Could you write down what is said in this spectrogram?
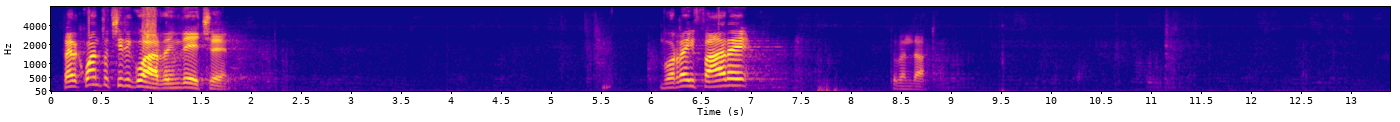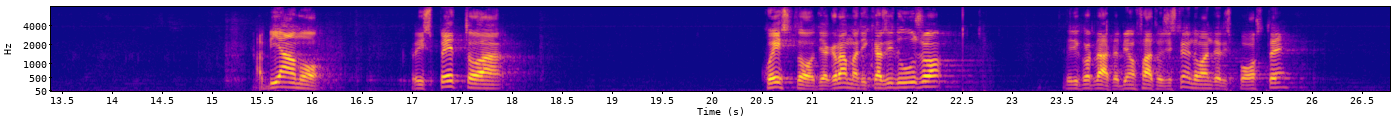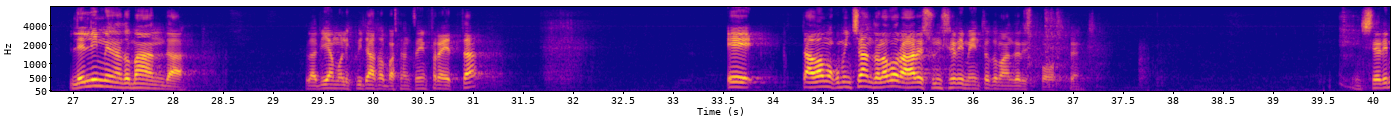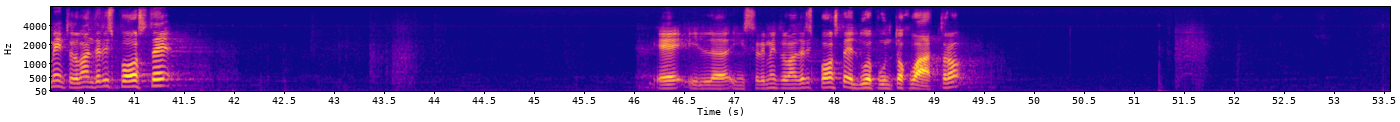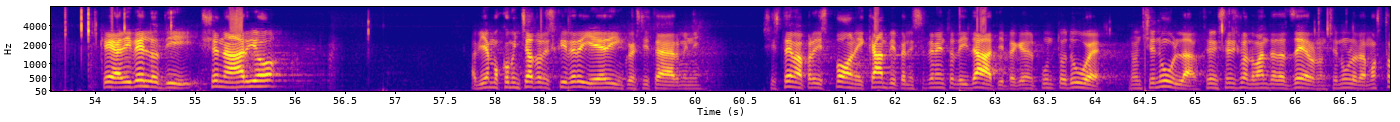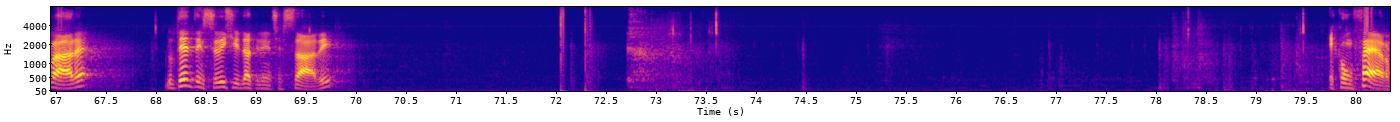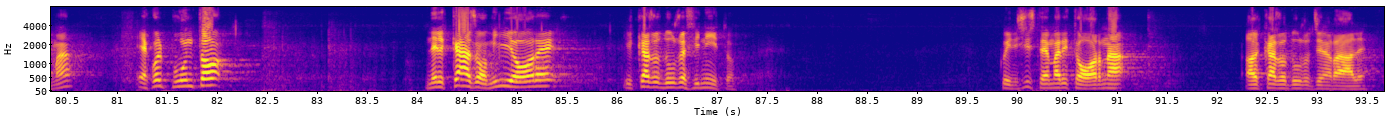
per quanto ci riguarda invece, vorrei fare, dove è andato? Abbiamo rispetto a questo diagramma di casi d'uso, vi ricordate, abbiamo fatto gestione domande e risposte, l'elimina domanda l'abbiamo liquidato abbastanza in fretta, e stavamo cominciando a lavorare su inserimento domande e risposte. Inserimento domande e risposte e il inserimento domande e risposte è il 2.4 che a livello di scenario abbiamo cominciato a descrivere ieri in questi termini. Il sistema predispone i campi per l'inserimento dei dati perché nel punto 2 non c'è nulla, se inserisco una domanda da zero non c'è nulla da mostrare, l'utente inserisce i dati necessari, e conferma, e a quel punto, nel caso migliore, il caso d'uso è finito. Quindi il sistema ritorna al caso d'uso generale.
